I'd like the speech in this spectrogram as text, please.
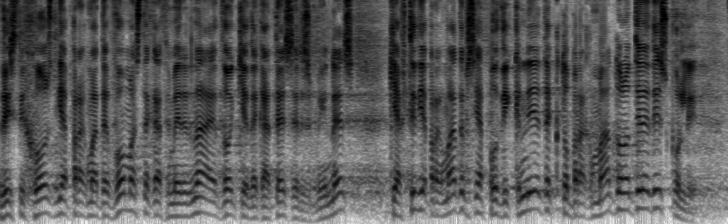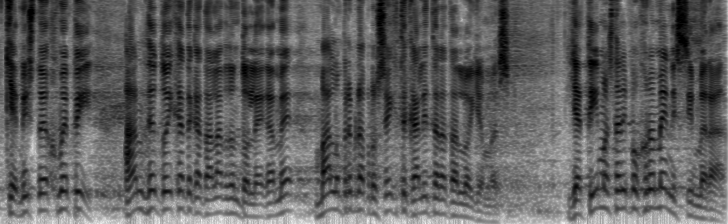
Δυστυχώς διαπραγματευόμαστε καθημερινά εδώ και 14 μήνες και αυτή η διαπραγμάτευση αποδεικνύεται εκ των πραγμάτων ότι είναι δύσκολη. Και εμείς το έχουμε πει. Αν δεν το είχατε καταλάβει όταν το λέγαμε, μάλλον πρέπει να προσέχετε καλύτερα τα λόγια μας γιατί ήμασταν υποχρεωμένοι σήμερα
